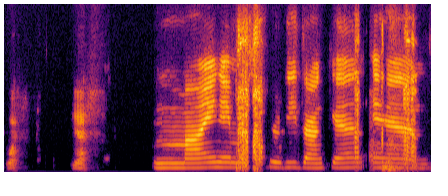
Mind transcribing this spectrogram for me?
what? Yes. My name is Trudy Duncan and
